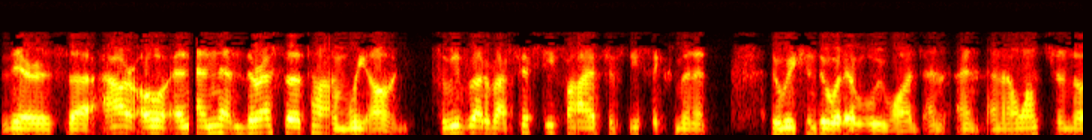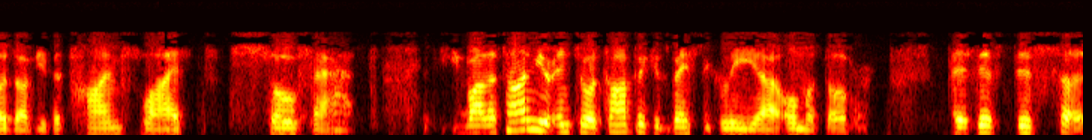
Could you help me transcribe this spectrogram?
There's uh, our own, and, and then the rest of the time we own. So we've got about 55, 56 minutes that we can do whatever we want. And, and, and I want you to know, Dovi, the time flies so fast. By the time you're into a topic, it's basically uh, almost over this this uh,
